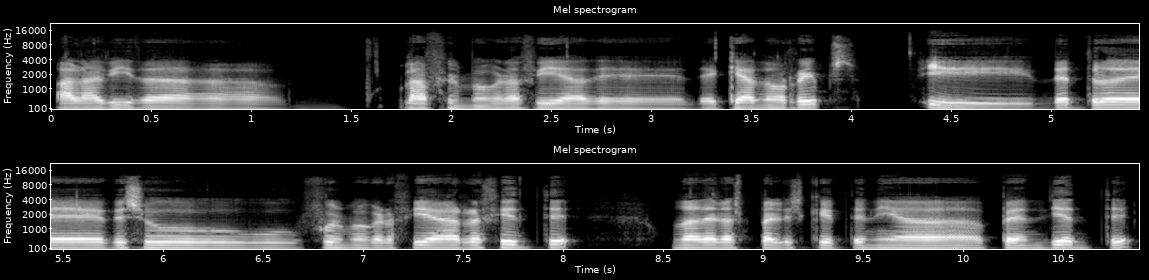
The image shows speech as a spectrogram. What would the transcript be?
a la vida la filmografía de, de Keanu Reeves y dentro de, de su filmografía reciente, una de las pelis que tenía pendiente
